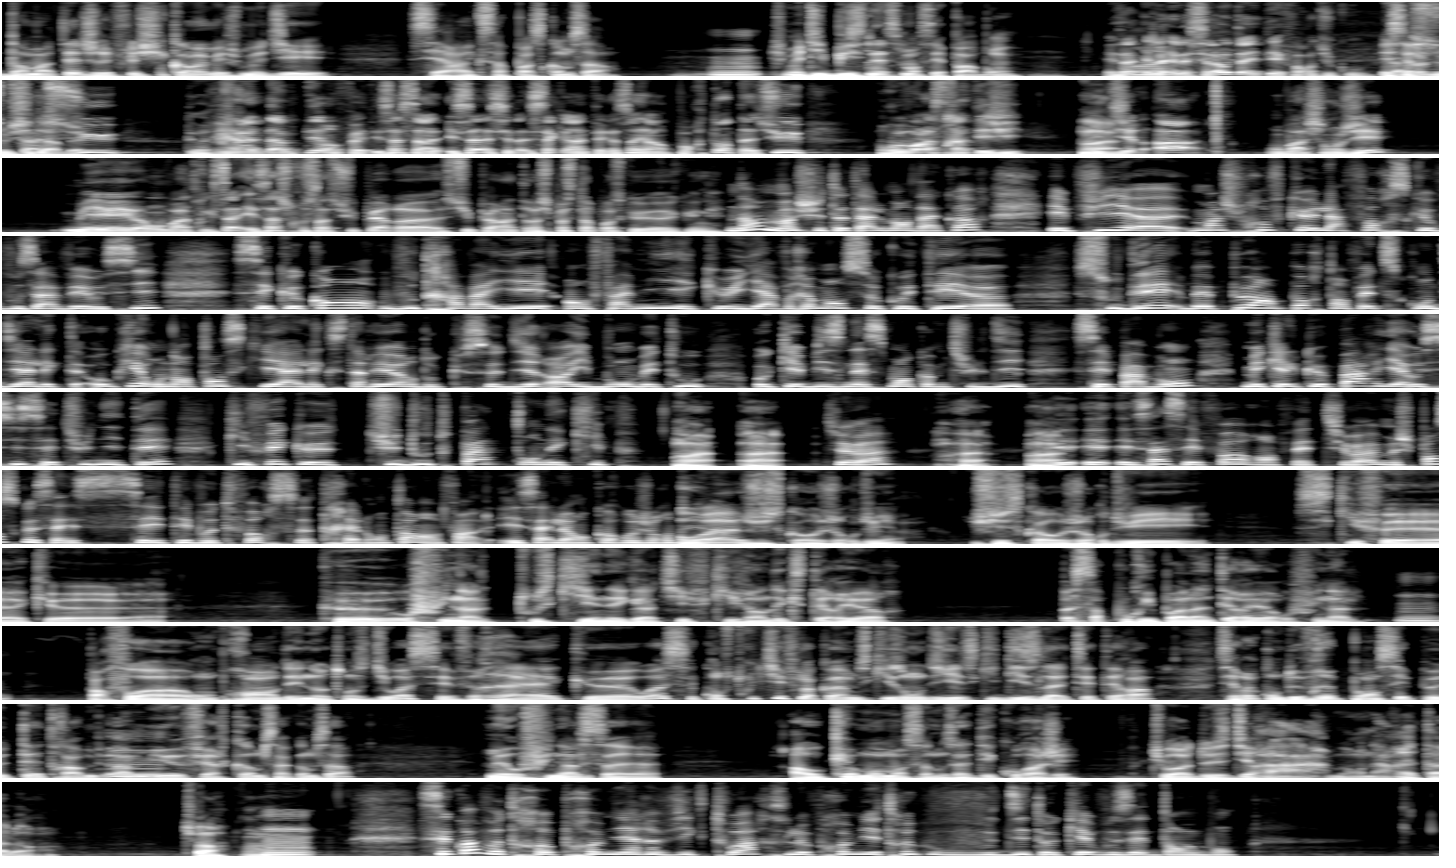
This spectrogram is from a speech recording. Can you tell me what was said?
dans ma tête, je réfléchis quand même et je me dis, c'est vrai que ça passe comme ça. Mm. Je me dis, businessment, c'est pas bon. Et, Ouais. c'est là où tu as été fort du coup. Et c'est là que je me suis ah, su te réadapter en fait. Et ça, c'est ça, qui est intéressant et important. Tu as su revoir la stratégie. Et Ouais. dire, ah, on va changer, mais on va truc ça. Et ça, je trouve ça super, euh, super intéressant. Je sais pas si t'en penses que Cuny. Non, moi je suis totalement d'accord. Et puis, euh, moi je trouve que la force que vous avez aussi, c'est que quand vous travaillez en famille et qu'il y a vraiment ce côté euh, soudé, ben, peu importe en fait ce qu'on dit à l'extérieur. Ok, on entend ce qui est à l'extérieur, donc se dire, oh, il bombe et tout, ok, businessment, comme tu le dis, c'est pas bon. Mais quelque part, il y a aussi cette unité qui fait que tu doutes pas de ton équipe. Ouais, ouais, Tu vois ouais. ouais. et, et- et ça, c'est fort, en fait, tu vois. Mais je pense que ça, ça a été votre force très longtemps. Enfin, et ça l'est encore aujourd'hui. hein. Ouais, jusqu'à aujourd'hui. Jusqu'à aujourd'hui, ce qui fait que, que, au final, tout ce qui est négatif qui vient de l'extérieur, ben, ça pourrit pas à l'intérieur, au final. Mm. Parfois, on prend des notes, on se dit, ouais, c'est vrai que ouais, c'est constructif, là, quand même, ce qu'ils ont dit, ce qu'ils disent là, etc. C'est vrai qu'on devrait penser peut-être à, à Mm. mieux faire comme ça, comme ça. Mais au final, ça, à aucun moment, ça nous a découragés. Tu vois, de se dire, ah, ben, on arrête alors. Tu vois Mm. C'est quoi votre première victoire? Le premier truc où vous vous dites, OK, vous êtes dans le bon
